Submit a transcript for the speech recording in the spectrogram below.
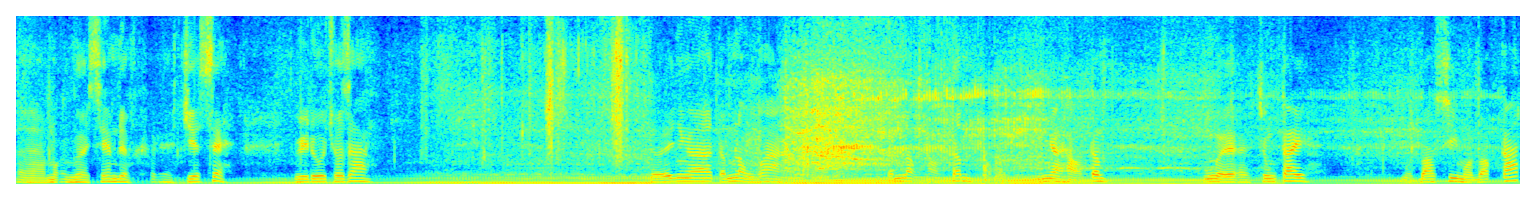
À, mọi người xem được có thể chia sẻ video cho Giang. Tới những uh, tấm lòng vàng tấm lòng hảo tâm những nhà hảo tâm những người chung tay một bao xi một bao cát.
